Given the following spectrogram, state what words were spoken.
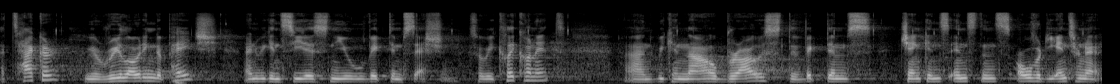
attacker. We're reloading the page and we can see this new victim session. So we click on it and we can now browse the victim's Jenkins instance over the internet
